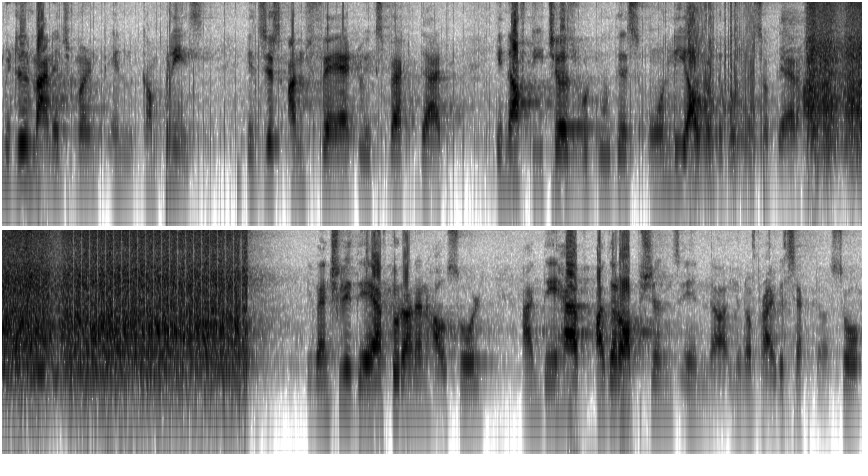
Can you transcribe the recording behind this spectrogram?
middle management in companies, it's just unfair to expect that enough teachers would do this only out of the goodness of their heart. Eventually, they have to run a household and they have other options in, uh, you know, private sector. So,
